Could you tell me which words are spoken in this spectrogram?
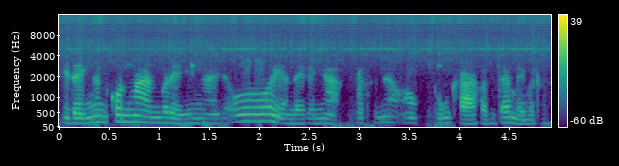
สิได้เงินคนมามันบ่ได้ง่ายๆโอ้ยอันใดก็ยากบ่ถึงแนวเอาถุงขาเขาไปทางไหนบ่ถูก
